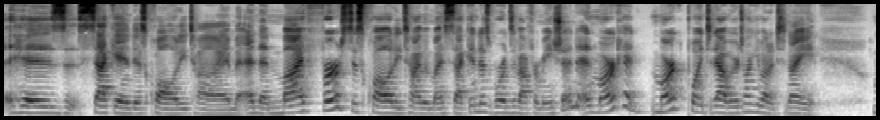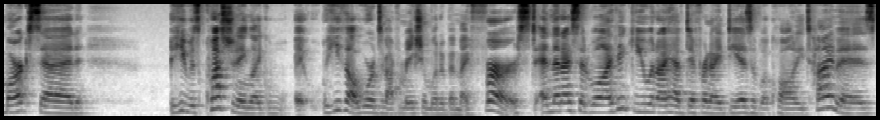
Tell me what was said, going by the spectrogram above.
his second is quality time, and then my first is quality time, and my second is words of affirmation. And Mark had Mark pointed out we were talking about it tonight. Mark said he was questioning like he thought words of affirmation would have been my first. And then i said well i think you and i have different ideas of what quality time is.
